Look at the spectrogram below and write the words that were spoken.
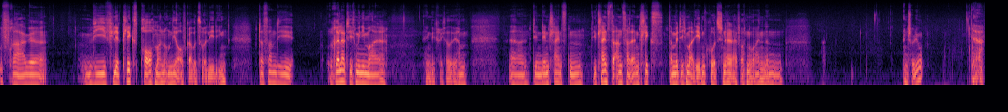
Frage, wie viele Klicks braucht man, um die Aufgabe zu erledigen. Das haben die relativ minimal hingekriegt. Also die haben äh, den, den kleinsten, die kleinste Anzahl an Klicks, damit ich mal eben kurz schnell einfach nur einen Entschuldigung. Ja,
